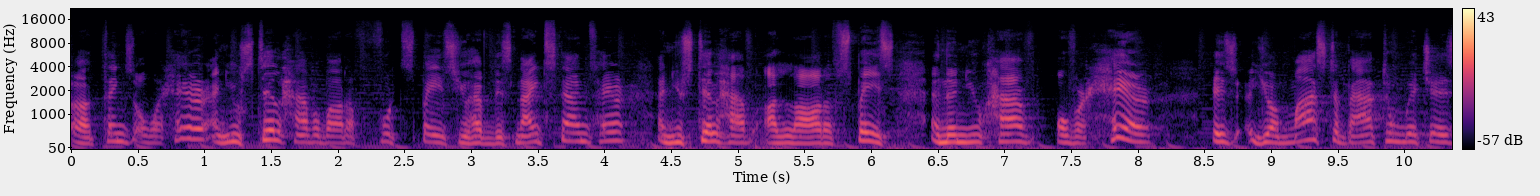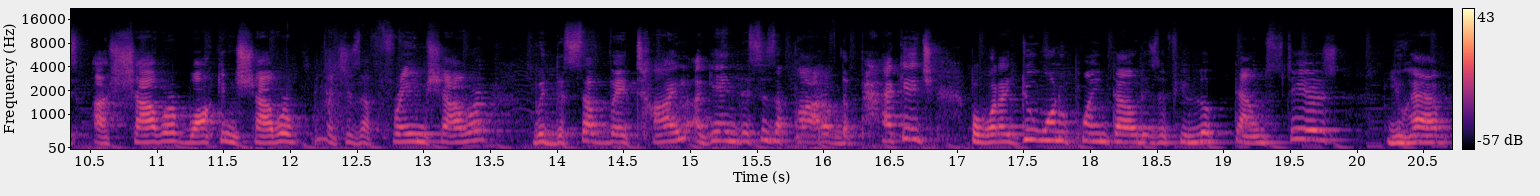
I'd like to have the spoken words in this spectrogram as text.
uh, things over here and you still have about a foot space. You have this nightstands here and you still have a lot of space. And then you have over here is your master bathroom, which is a shower, walk-in shower, which is a frame shower with the subway tile. Again, this is a part of the package, but what I do want to point out is if you look downstairs, you have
